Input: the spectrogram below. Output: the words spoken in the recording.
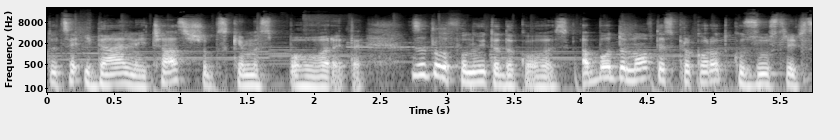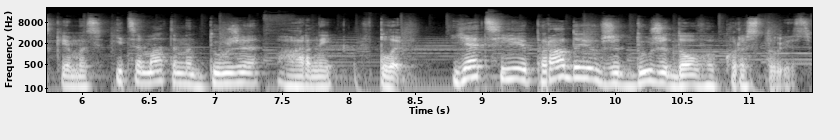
то це ідеальний час, щоб з кимось поговорити. Зателефонуйте до когось або домовтесь про коротку зустріч з кимось, і це матиме дуже гарний вплив. Я цією порадою вже дуже довго користуюсь.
